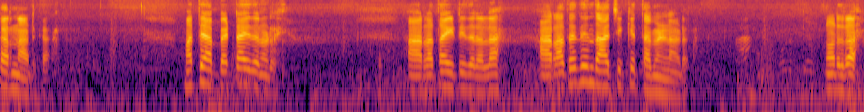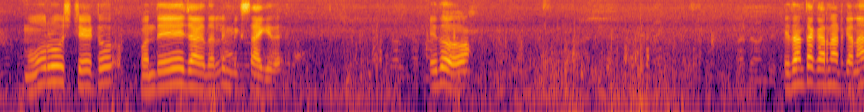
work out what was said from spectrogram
ಕರ್ನಾಟಕ. ಮತ್ತು ಆ ಬೆಟ್ಟ ಇದೆ ನೋಡಿರಿ, ಆ ರಥ ಇಟ್ಟಿದ್ದಾರಲ್ಲ ಆ ರಥದಿಂದ ಆಚೆಗೆ ತಮಿಳ್ನಾಡು. ನೋಡಿದ್ರಾ? ಮೂರು ಸ್ಟೇಟು ಒಂದೇ ಜಾಗದಲ್ಲಿ ಮಿಕ್ಸ್ ಆಗಿದೆ. ಇದು ಇದಂತ ಕರ್ನಾಟಕನಾ?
